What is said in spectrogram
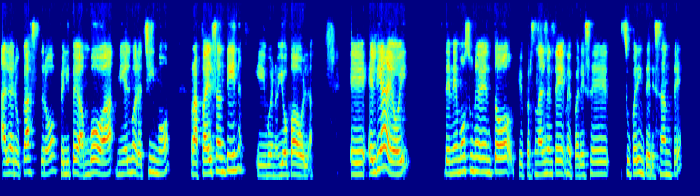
Álvaro Castro, Felipe Gamboa, Miguel Morachimo, Rafael Santín y bueno, yo Paola. Eh, el día de hoy tenemos un evento que personalmente me parece súper interesante.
